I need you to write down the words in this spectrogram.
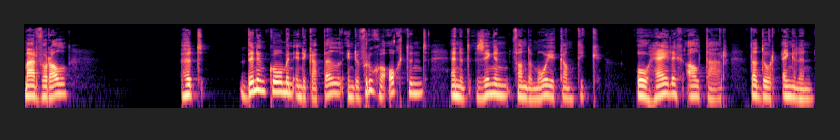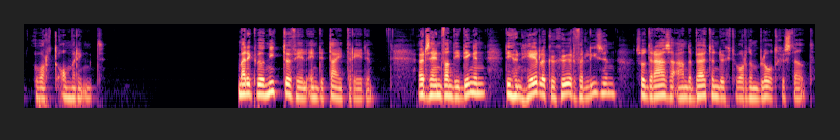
Maar vooral het binnenkomen in de kapel in de vroege ochtend en het zingen van de mooie kantiek, O heilig altaar, dat door engelen wordt omringd. Maar ik wil niet te veel in detail treden. Er zijn van die dingen die hun heerlijke geur verliezen zodra ze aan de buitenlucht worden blootgesteld.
